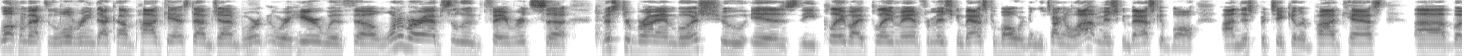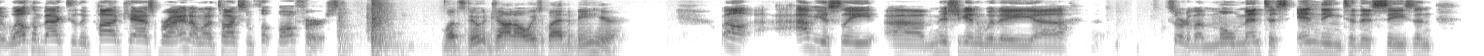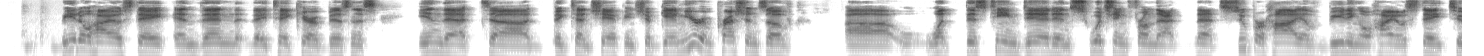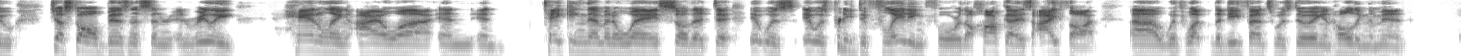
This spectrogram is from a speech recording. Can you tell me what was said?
Welcome back to the Wolverine.com podcast. I'm John Borton. We're here with uh, one of our absolute favorites, uh, Mr. Brian Boesch, who is the play by play man for Michigan basketball. We're going to be talking a lot of Michigan basketball on this particular podcast. Uh, but welcome back to the podcast, Brian. I want to talk some football first. Let's do it, John. Always glad to be here. Well, obviously, uh, Michigan with a uh, sort of a momentous ending to this season beat Ohio State, and then they take care of business in that uh, Big Ten championship game. Your impressions of uh, what this team did in switching from that that super high of beating Ohio State to just all business and, and really handling Iowa and and taking them in a way so that it was it was pretty deflating for the Hawkeyes. I thought uh, with what the defense was doing and holding them in.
